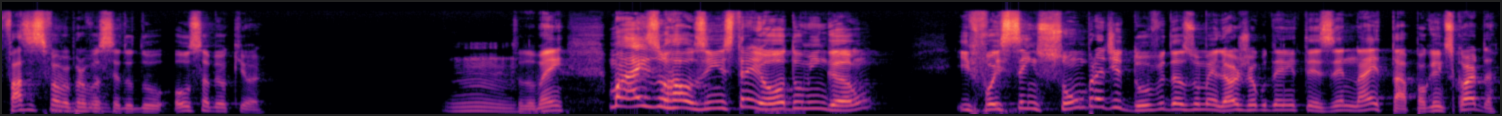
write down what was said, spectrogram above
Faça esse favor uhum. para você, Dudu. Ouça Belchior. Hum. Tudo bem? Mas o Raulzinho estreou domingão e foi, sem sombra de dúvidas, o melhor jogo da NTZ na etapa. Alguém discorda?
